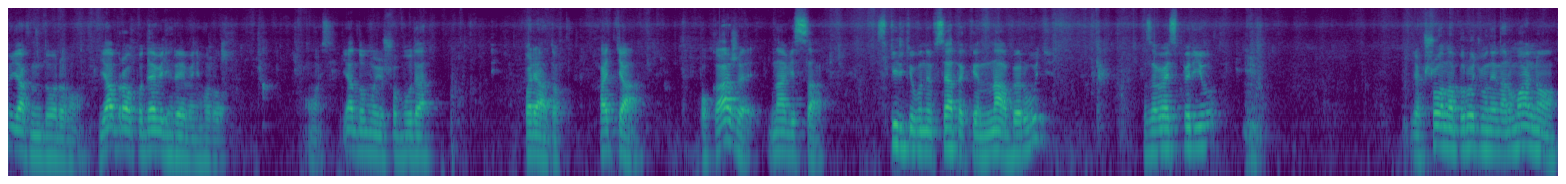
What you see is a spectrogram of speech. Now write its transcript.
Ну як недорого? Я брав по 9 гривень горох. Ось. Я думаю, що буде порядок. Хоча покаже на вісах, скільки вони все-таки наберуть за весь період. Якщо наберуть вони нормально,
